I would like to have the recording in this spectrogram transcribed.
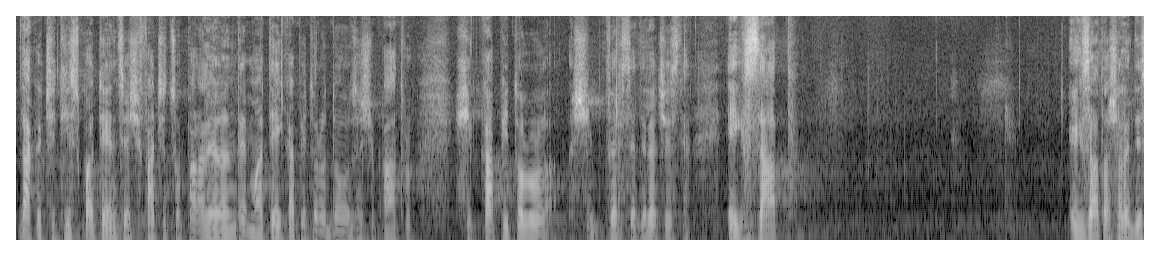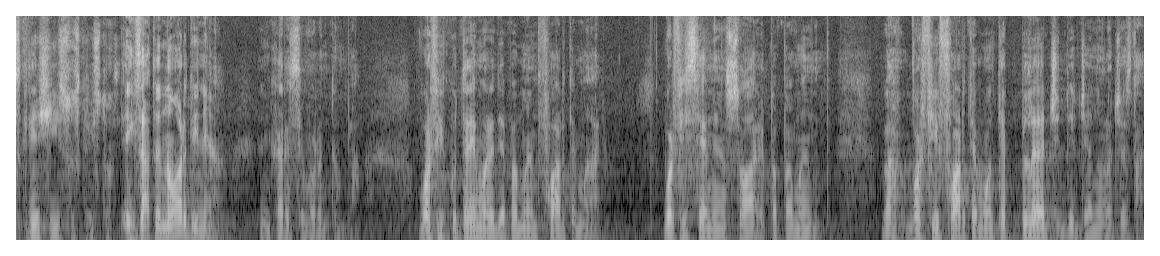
Dacă citiți cu atenție și faceți o paralelă între Matei, capitolul 24 și capitolul și versetele acestea, exact exact așa le descrie și Isus Hristos. Exact în ordinea în care se vor întâmpla. Vor fi cu tremure de pământ foarte mari. Vor fi semne în soare, pe pământ. Vor fi foarte multe plăgi de genul acesta.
